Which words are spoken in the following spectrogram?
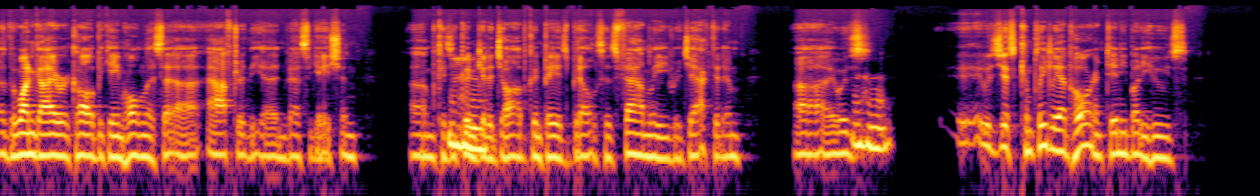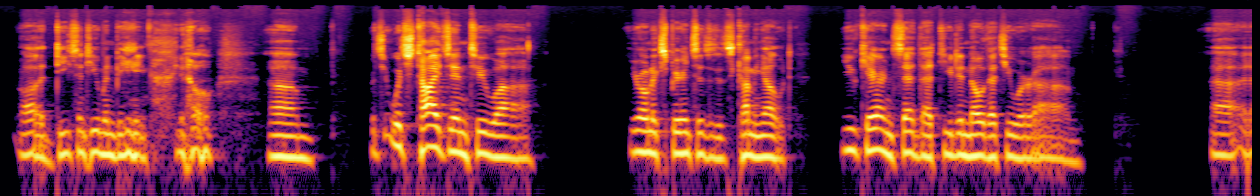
Uh, the one guy I recall became homeless uh, after the uh, investigation because um, he mm-hmm. couldn't get a job, couldn't pay his bills. His family rejected him. Uh, it was mm-hmm. it was just completely abhorrent to anybody who's a decent human being, you know, um, which which ties into uh, your own experiences as coming out. You, Karen, said that you didn't know that you were um, uh,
